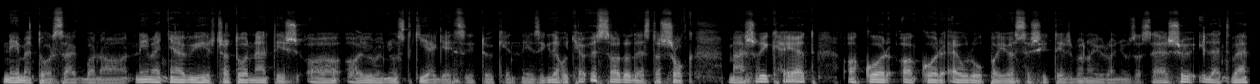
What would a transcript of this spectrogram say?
Németországban a német nyelvű hírcsatornát és a, a Euronews-t kiegészítőként nézik. De hogyha összeadod ezt a sok második helyet, akkor, akkor európai összesítésben a Euronews az első, illetve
